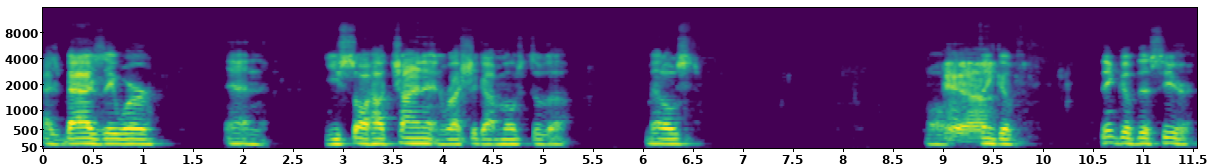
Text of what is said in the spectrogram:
as bad as they were, and you saw how China and Russia got most of the medals. Well, yeah. think of think of this here.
